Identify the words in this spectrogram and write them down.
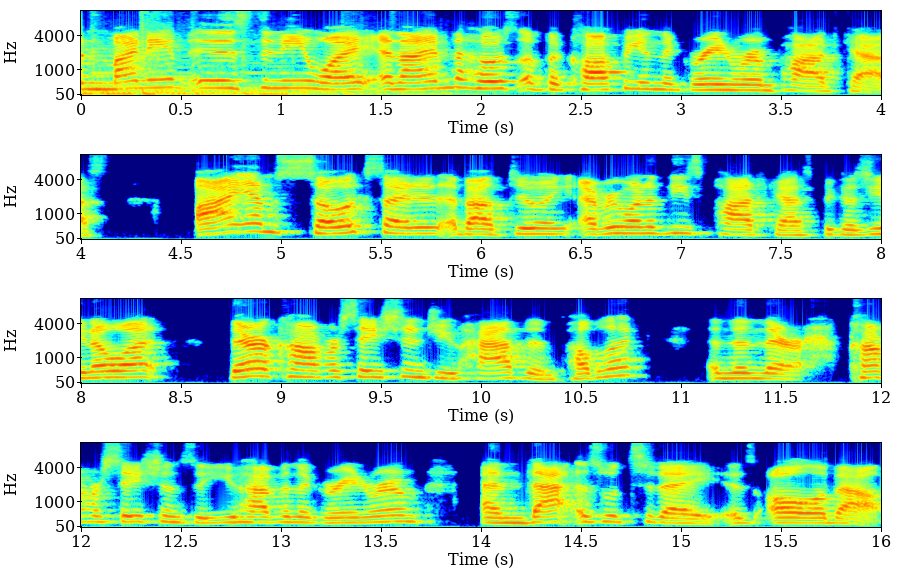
Everyone. My name is Denise White, and I am the host of the Coffee in the Green Room podcast. I am so excited about doing every one of these podcasts because you know what? There are conversations you have in public, and then there are conversations that you have in the green room, and that is what today is all about.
